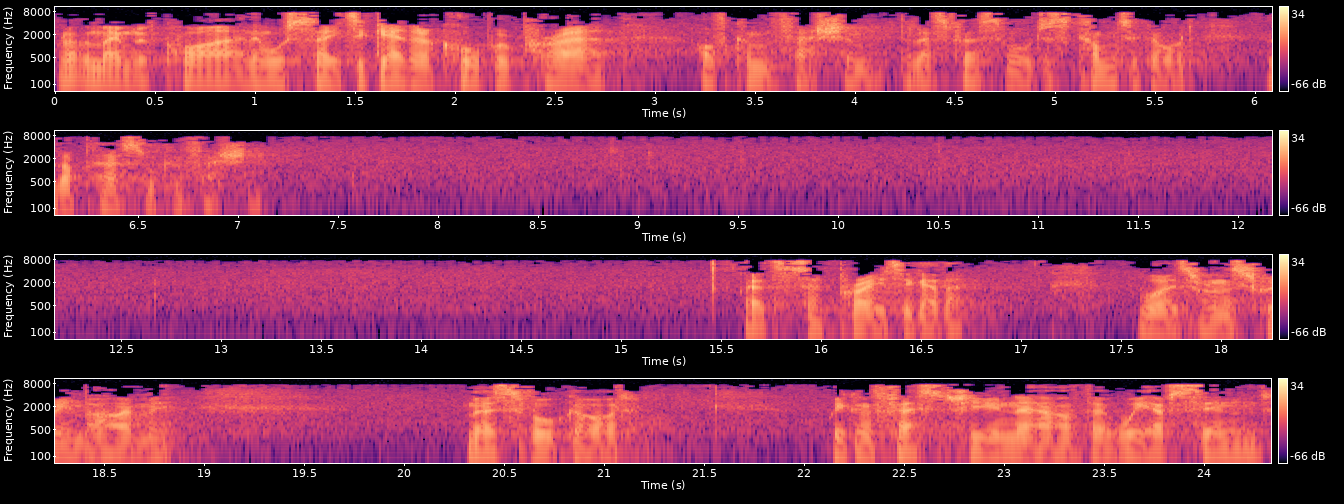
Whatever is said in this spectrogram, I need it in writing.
We'll have a moment of quiet and then we'll say together a corporate prayer of confession. But let's first of all just come to God with our personal confession. Let's uh, pray together. Words are on the screen behind me. Merciful God, we confess to you now that we have sinned.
